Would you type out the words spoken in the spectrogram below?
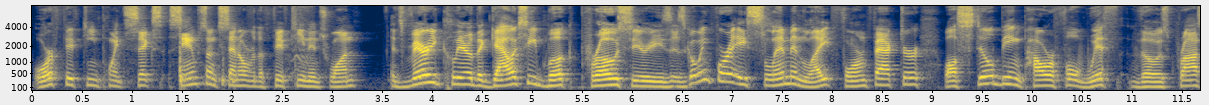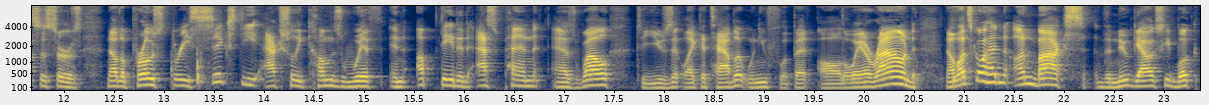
or 15.6. Samsung sent over the 15 inch one. It's very clear the Galaxy Book Pro series is going for a slim and light form factor while still being powerful with those processors. Now, the Pro's 360 actually comes with an updated S Pen as well to use it like a tablet when you flip it all the way around. Now, let's go ahead and unbox the new Galaxy Book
